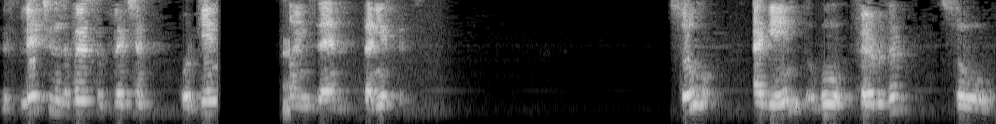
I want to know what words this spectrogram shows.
reflection, the first reflection, came times than the near trace. So again, to go further, so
